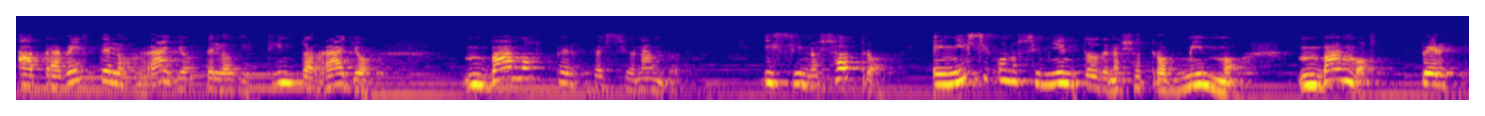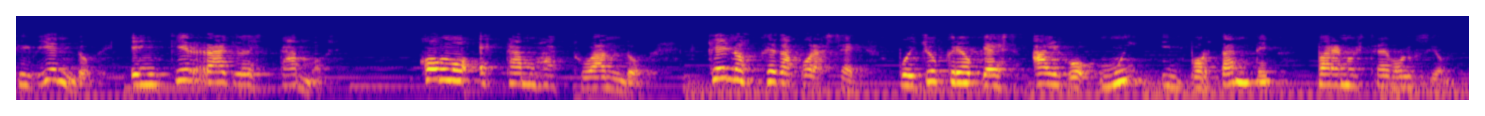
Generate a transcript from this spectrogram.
a través de los rayos, de los distintos rayos, vamos perfeccionándonos. Y si nosotros en ese conocimiento de nosotros mismos vamos percibiendo en qué rayo estamos, cómo estamos actuando, qué nos queda por hacer, pues yo creo que es algo muy importante para nuestra evolución.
